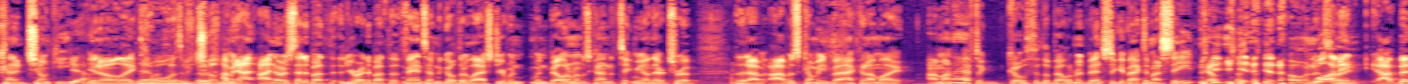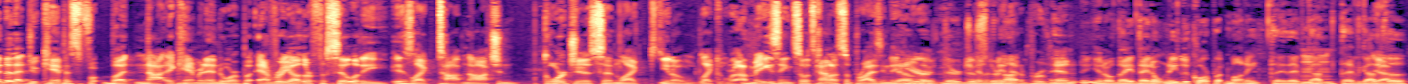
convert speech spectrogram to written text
kind of junky. Yeah. You know, like Yeah, cool. I want it to. Oh, I mean, I, I noticed that about the, you're right about the fans having to go there last year when when Bellarmine was kind of taking me on their trip. That I, I was coming back and I'm like. I'm gonna have to go through the Bellarmine bench to get back to my seat. you know, and Well, I like- mean, I've been to that Duke campus, for, but not at Cameron Indoor. But every other facility is like top notch and gorgeous and like you know like amazing. So it's kind of surprising to Yeah, hear they're, they're just haven't they're not that improvement. and you know they, they don't need the corporate money. They they've got they've got Yeah. the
